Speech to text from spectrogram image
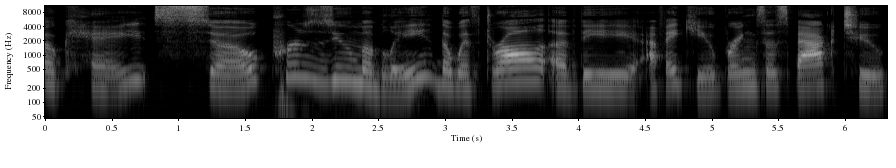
Okay, so presumably the withdrawal of the FAQ brings us back to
